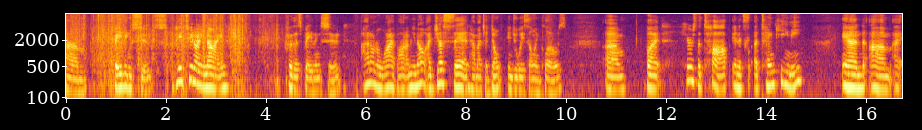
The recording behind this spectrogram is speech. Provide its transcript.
um, bathing suits. I paid $2.99 for this bathing suit. I don't know why I bought them. You know, I just said how much I don't enjoy selling clothes. Um, but here's the top, and it's a tankini. And um, I,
